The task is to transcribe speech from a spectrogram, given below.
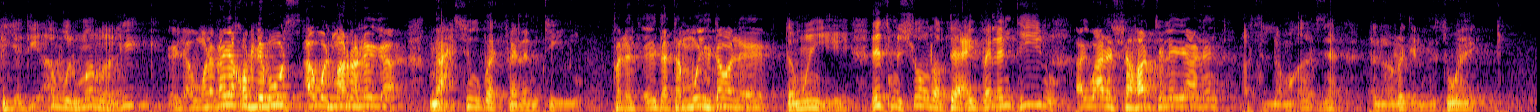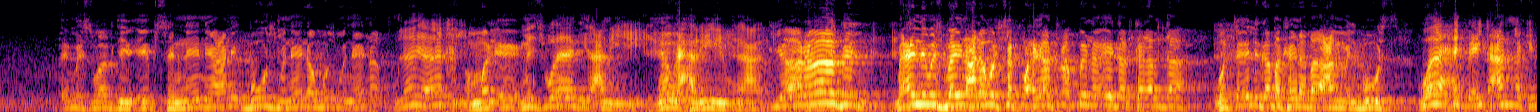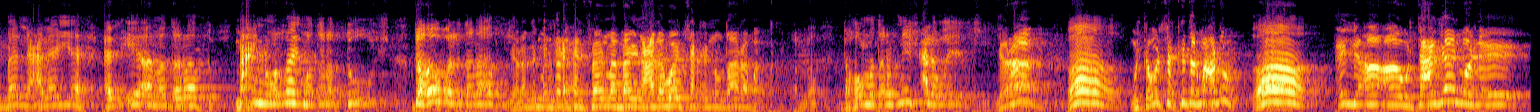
هي دي أول مرة ليك؟ إيه لو أنا جاي أخد لبوس. أول مرة ليا. محسوبك فلنتينو فلت إيه ده تمويه ده ولا إيه؟ تمويه اسم الشهرة بتاعي فلنتينو أيوه أنا اشتهرت ليه يعني أنت؟ أصل لا مؤاخذة أنا راجل مزواج. إيه مزواج دي؟ إيه ببوزين يعني؟ بوز من هنا وبوز من هنا؟ لا يا أخي. أمال إيه؟ مزواج يعني غاوي حريم يعني. يا راجل! مع ان مش باين على وشك وحياة ربنا. إيه ده الكلام ده؟ وانت إيه اللي جابك هنا بقى يا عم البوز؟ واحد بعيد عنك اتبل عليا قال إيه أنا ضربته مع انه والله ما ضربتوش. ده هو اللي ضربني. يا راجل من غير حلفان ما باين على وشك إنه ضربك. الله ده هو ما ضربنيش على وشي. يا راجل. آه. وأنت وشك كده لوحده؟ آه. إيه اللي آه آه وأنت عيان ولا إيه؟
